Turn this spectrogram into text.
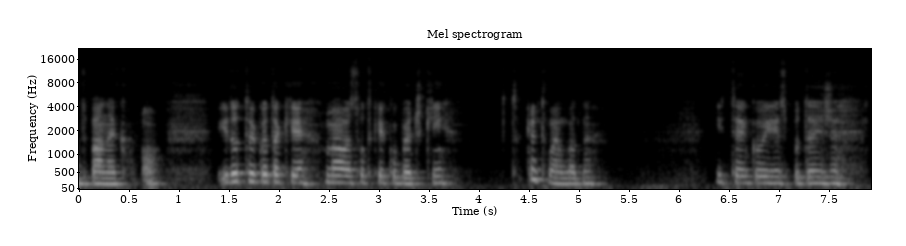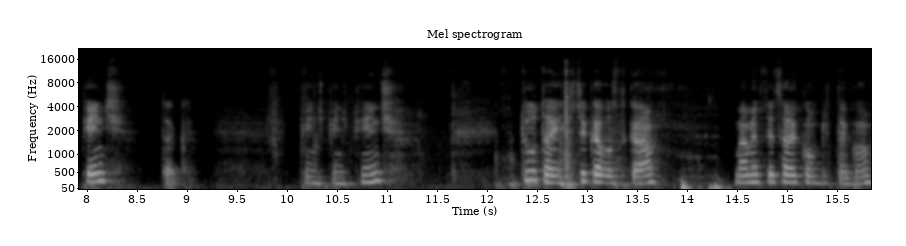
Dzbanek. O. I do tego takie małe, słodkie kubeczki. Całkiem to mają ładne. I tego jest bodajże 5. Tak. 5, 5, 5. Tutaj ciekawostka. Mamy tutaj cały komplet tego.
